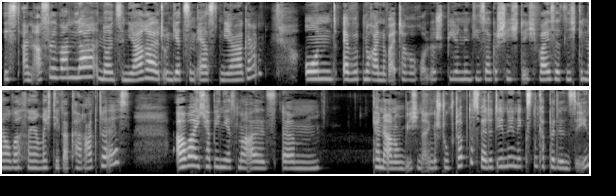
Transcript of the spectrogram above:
ist ein Asselwandler, 19 Jahre alt und jetzt im ersten Jahrgang. Und er wird noch eine weitere Rolle spielen in dieser Geschichte. Ich weiß jetzt nicht genau, was sein richtiger Charakter ist. Aber ich habe ihn jetzt mal als, ähm, keine Ahnung, wie ich ihn eingestuft habe. Das werdet ihr in den nächsten Kapiteln sehen.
